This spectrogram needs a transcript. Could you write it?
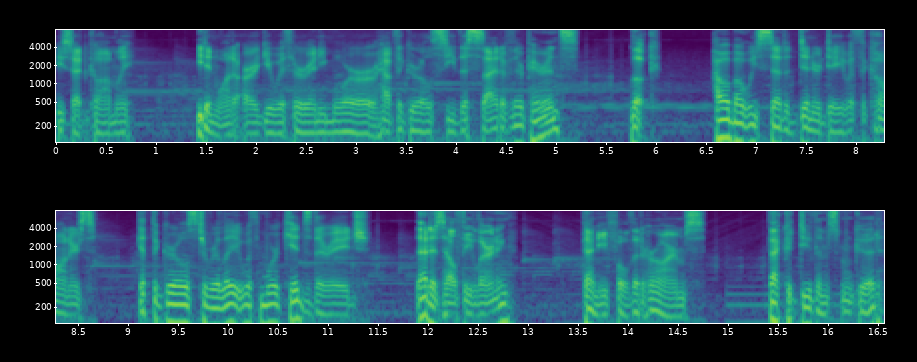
he said calmly. He didn't want to argue with her anymore or have the girls see this side of their parents. Look, how about we set a dinner date with the Connors? Get the girls to relate with more kids their age. That is healthy learning. Penny folded her arms. That could do them some good.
